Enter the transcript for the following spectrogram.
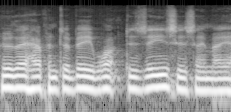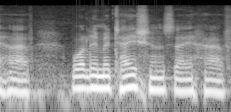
who they happen to be, what diseases they may have, what limitations they have,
